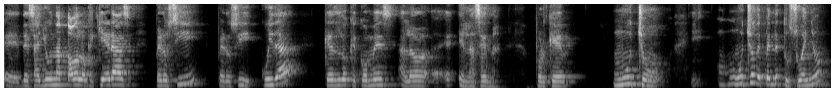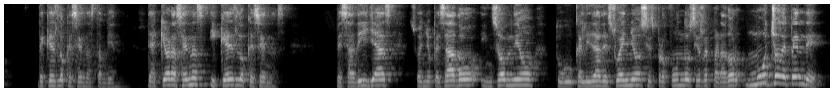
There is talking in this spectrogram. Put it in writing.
eh, desayuna todo lo que quieras, pero sí, pero sí, cuida qué es lo que comes eh, en la cena, porque mucho, mucho depende tu sueño de qué es lo que cenas también, de a qué hora cenas y qué es lo que cenas. Pesadillas, sueño pesado, insomnio, tu calidad de sueño, si es profundo, si es reparador, mucho depende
